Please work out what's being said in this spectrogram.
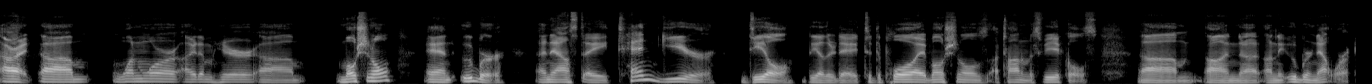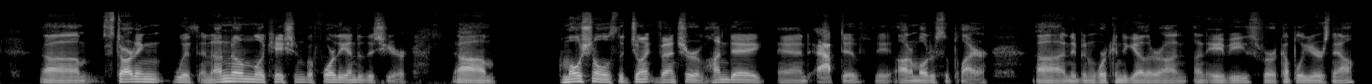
all right. Um, one more item here. Um, Motional and Uber announced a 10 year deal the other day to deploy Motional's autonomous vehicles um, on uh, on the Uber network, um, starting with an unknown location before the end of this year. Um, Motional is the joint venture of Hyundai and Aptiv, the automotive supplier, uh, and they've been working together on on AVs for a couple of years now.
